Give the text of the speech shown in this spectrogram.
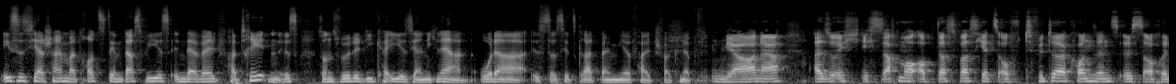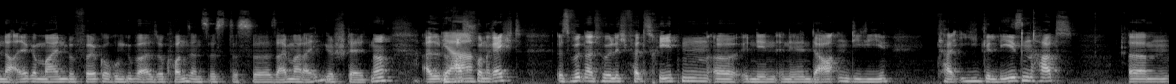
ist es ja scheinbar trotzdem das, wie es in der Welt vertreten ist, sonst würde die KI es ja nicht lernen. Oder ist das jetzt gerade bei mir falsch verknüpft? Ja, naja, also ich, ich sag mal, ob das, was jetzt auf Twitter Konsens ist, auch in der allgemeinen Bevölkerung überall so Konsens ist, das äh, sei mal dahingestellt. Ne? Also du ja. hast schon recht, es wird natürlich vertreten äh, in, den, in den Daten, die die KI gelesen hat. Ähm,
